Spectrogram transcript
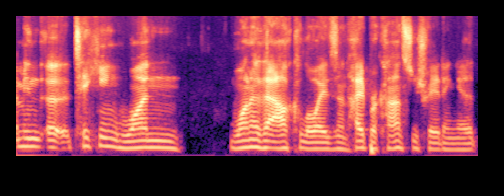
I mean uh, taking one one of the alkaloids and hyper concentrating it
